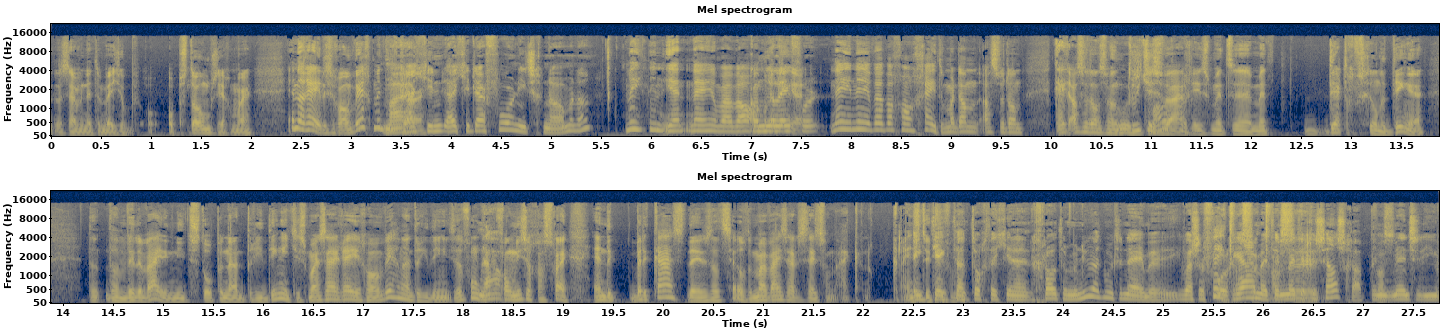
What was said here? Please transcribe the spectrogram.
Dan zijn we net een beetje op, op stoom, zeg maar. En dan reden ze gewoon weg met die maar kar. had je, had je daarvoor niets genomen dan? Nee, nee, ja, nee maar wel Kan alleen voor... Nee, nee, we hebben gewoon gegeten. Maar dan, als we dan... Kijk, als er dan zo'n toetjeswagen is met, uh, met 30 verschillende dingen... dan, dan, willen wij niet stoppen na drie dingetjes. Maar zij reden gewoon weg na drie dingetjes. Dat vond, nou, vond ik niet zo gastvrij. En de, bij de kaas deden ze datzelfde. Maar wij zeiden steeds van, nou, ik kan een klein ik stukje Ik denk dan toch dat je een groter menu had moeten nemen. Ik was er vorig jaar met, een, met een eh, gezelschap. En mensen die,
